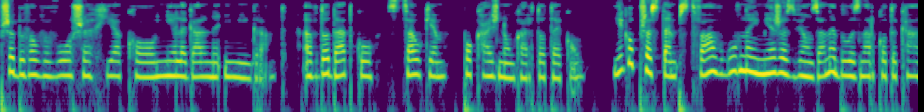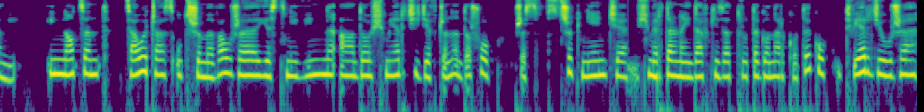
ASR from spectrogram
przebywał we Włoszech jako nielegalny imigrant, a w dodatku z całkiem pokaźną kartoteką. Jego przestępstwa w głównej mierze związane były z narkotykami. Innocent cały czas utrzymywał, że jest niewinny, a do śmierci dziewczyny doszło przez wstrzyknięcie śmiertelnej dawki zatrutego narkotyku. Twierdził, że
